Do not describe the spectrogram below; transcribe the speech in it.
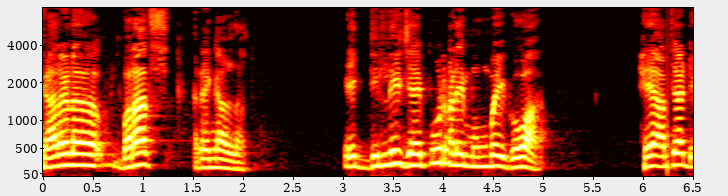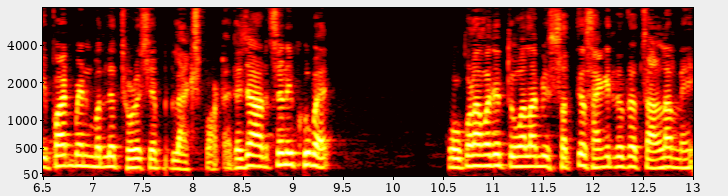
कारण बराच रेंगाळला. एक दिल्ली जयपूर आणि मुंबई गोवा हे आमच्या डिपार्टमेंटमधले थोडेसे ब्लॅक स्पॉट आहे त्याच्या अडचणी खूप आहेत. कोकणामध्ये तुम्हाला मी सत्य सांगितलं तर चालणार नाही.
